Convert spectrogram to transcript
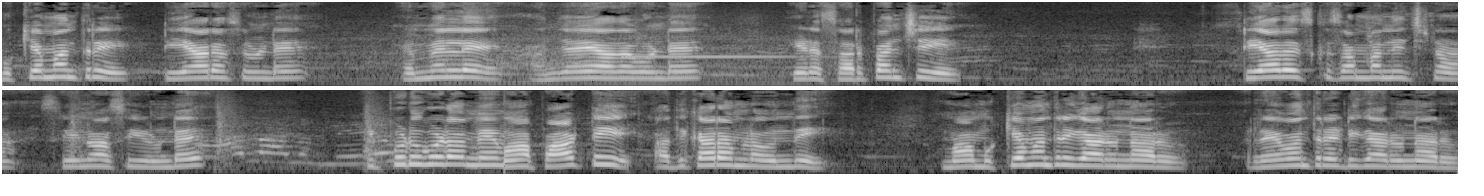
ముఖ్యమంత్రి టీఆర్ఎస్ ఉండే ఎమ్మెల్యే అంజయ్ యాదవ్ ఉండే ఈడ సర్పంచి టీఆర్ఎస్కి సంబంధించిన శ్రీనివాస్ ఉండే. ఇప్పుడు కూడా మేము మా పార్టీ అధికారంలో ఉంది. మా ముఖ్యమంత్రి గారు ఉన్నారు రేవంత్ రెడ్డి గారు ఉన్నారు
